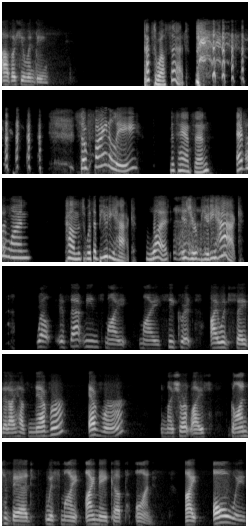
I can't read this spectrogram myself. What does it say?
of a human being. That's well said. so finally, Ms. Hanson, everyone comes with a beauty hack. What is your beauty hack? Well, if that means my my secret, I would say that I have never ever in my short life gone to bed with my eye makeup on. I always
